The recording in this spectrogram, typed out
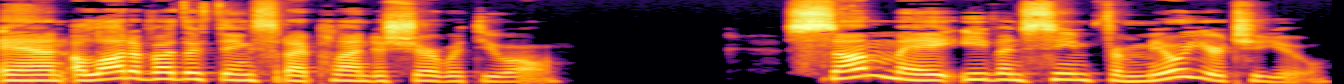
and a lot of other things that I plan to share with you all. Some may even seem familiar to you.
